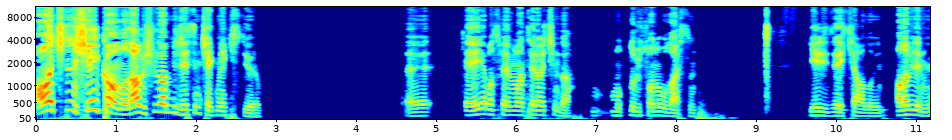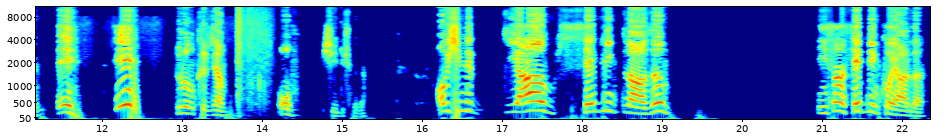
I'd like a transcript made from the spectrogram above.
Ağaçta şey kalmadı abi şuradan bir resim çekmek istiyorum. Ee, E'ye basıp envanteri açayım da mutlu bir sona ulaşsın. Geri zekalı oyun. Alabilir miyim? Eh! Eh! Dur onu kıracağım. Of! Bir şey düşmedi. Abi şimdi ya sapling lazım. İnsan sapling koyardı.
